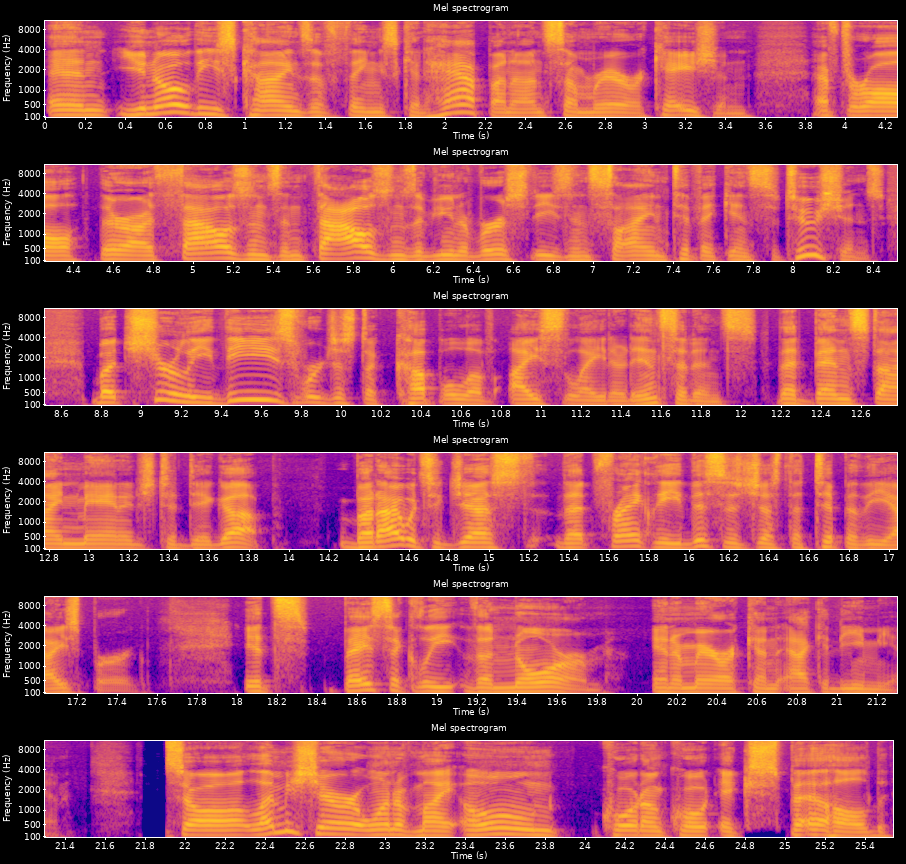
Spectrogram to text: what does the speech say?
And you know, these kinds of things can happen on some rare occasion. After all, there are thousands and thousands of universities and scientific institutions. But surely these were just a couple of isolated incidents that Ben Stein managed to dig up. But I would suggest that, frankly, this is just the tip of the iceberg. It's basically the norm in American academia. So let me share one of my own quote unquote expelled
